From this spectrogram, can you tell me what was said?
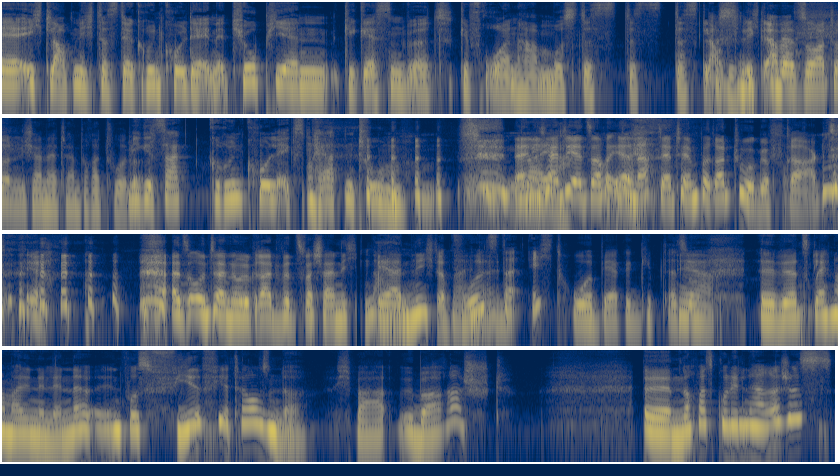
Äh, ich glaube nicht, dass der Grünkohl, der in Äthiopien gegessen wird, gefroren haben muss. Das, das, das glaube ich nicht. Das liegt an der Sorte und nicht an der Temperatur. Wie gesagt, Grünkohl-Expertentum. Nein, naja. ich hatte jetzt auch eher nach der Temperatur gefragt. ja. Also unter 0 Grad wird es wahrscheinlich nein, eher nicht, obwohl es da echt hohe Berge gibt. Also ja. äh, wir hören es gleich nochmal in den Länderinfos. Vier 4000er. Ich war überrascht. Ähm, noch was Kulinarisches?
